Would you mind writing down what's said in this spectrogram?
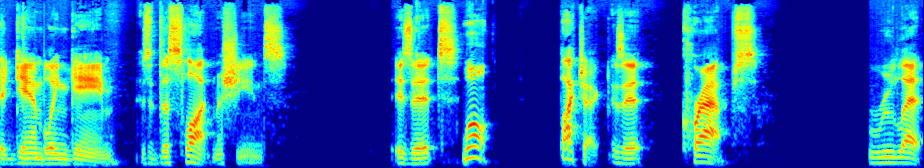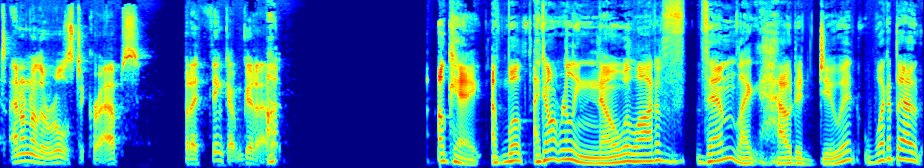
uh, gambling game? Is it the slot machines? Is it Well, blackjack? Is it craps? Roulette? I don't know the rules to craps, but I think I'm good at Uh, it. Okay. uh, Well, I don't really know a lot of them, like how to do it. What about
